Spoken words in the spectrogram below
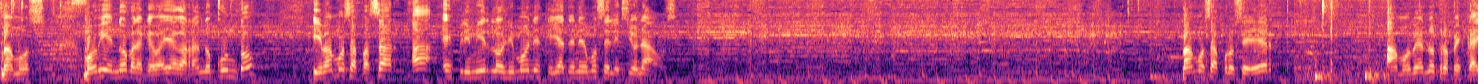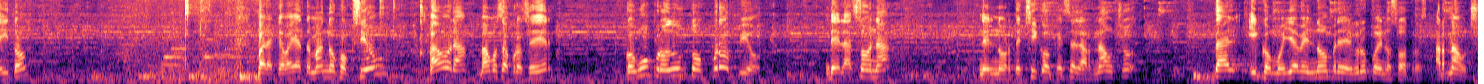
vamos moviendo para que vaya agarrando punto y vamos a pasar a exprimir los limones que ya tenemos seleccionados. Vamos a proceder a mover nuestro pescadito para que vaya tomando cocción. Ahora vamos a proceder con un producto propio de la zona del norte chico que es el arnaucho, tal y como lleva el nombre del grupo de nosotros, arnaucho.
